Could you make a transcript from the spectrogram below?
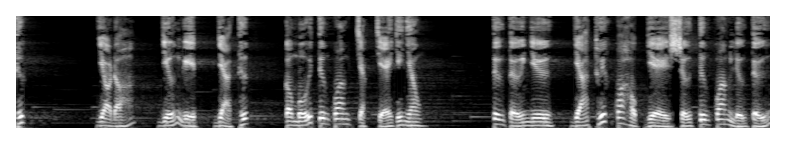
thức. Do đó, Giữa nghiệp và thức Có mối tương quan chặt chẽ với nhau. Tương tự như giả thuyết khoa học về sự tương quan lượng tử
